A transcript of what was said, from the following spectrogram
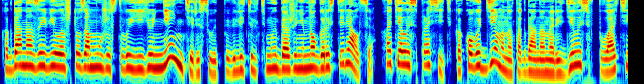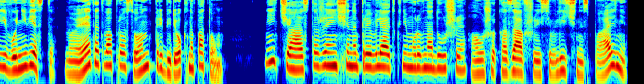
Когда она заявила, что замужество ее не интересует, повелитель тьмы даже немного растерялся. Хотелось спросить, какого демона тогда она нарядилась в платье его невесты, но этот вопрос он приберег на потом. Нечасто женщины проявляют к нему равнодушие, а уж оказавшиеся в личной спальне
